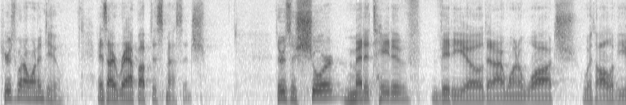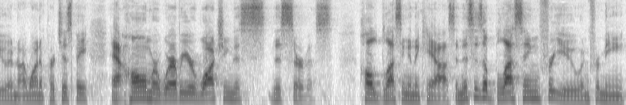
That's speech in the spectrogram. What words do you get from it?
Here's what I want to do as I wrap up this message. There's a short meditative video that I want to watch with all of you, and I want to participate at home or wherever you're watching this, this service called Blessing in the Chaos. And this is a blessing for you and for me,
